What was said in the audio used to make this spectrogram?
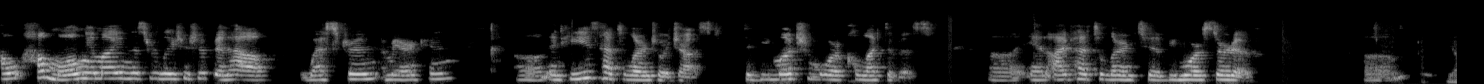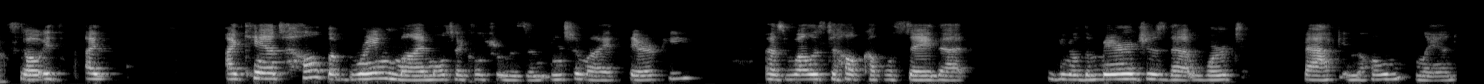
how how Hmong am I in this relationship, and how Western American, um, and he's had to learn to adjust to be much more collectivist, uh, and I've had to learn to be more assertive. Um, Yeah. So it I I can't help but bring my multiculturalism into my therapy, as well as to help couples say that, you know, the marriages that worked back in the homeland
